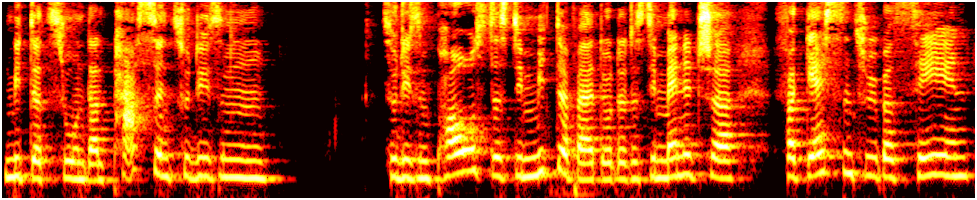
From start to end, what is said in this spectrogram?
mit dazu und dann passend zu diesem, zu diesem Post, dass die Mitarbeiter oder dass die Manager vergessen zu übersehen,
